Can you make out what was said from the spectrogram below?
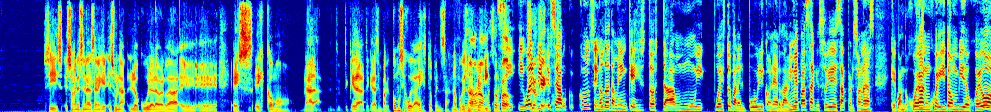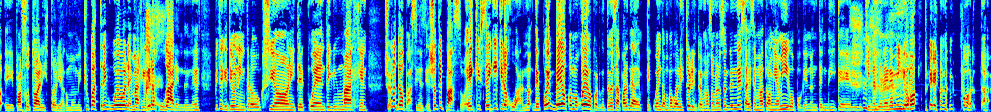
Sí, son escenas del Silent Hill. Es una locura, la verdad. eh, eh, es, es como. Nada, te queda, te quedas impactado. ¿Cómo se juega esto, pensás, no? Porque es No, una no, muy película. Sí, igual, vi- o sea, ¿cómo se nota también que esto está muy puesto para el público nerd? A mí me pasa que soy de esas personas que cuando juegan un jueguito un videojuego, eh, paso toda la historia. Como me chupa tres huevos la imagen, quiero jugar, ¿entendés? Viste que tiene una introducción y te cuenta y la imagen. Yo no tengo paciencia, yo te paso, X, X, quiero jugar. ¿no? Después veo cómo juego, porque toda esa parte te cuenta un poco la historia, entonces más o menos entendés. A veces mato a mi amigo porque no entendí que el- quién es el enemigo, pero no importa.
